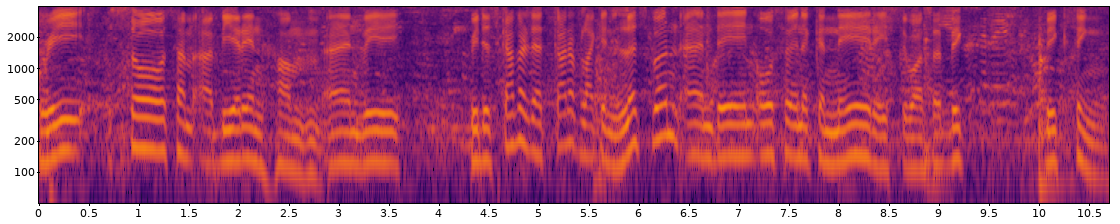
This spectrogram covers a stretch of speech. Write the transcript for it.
we saw some uh, Iberian ham and we we discovered that kind of like in Lisbon and then also in the Canaries it was a big big thing.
